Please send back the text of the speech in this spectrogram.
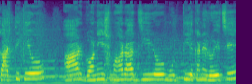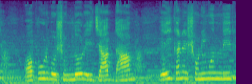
কার্তিকেয় আর গণেশ মহারাজজিরও মূর্তি এখানে রয়েছে। অপূর্ব সুন্দর এই চার ধাম। এইখানে শনি মন্দির,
